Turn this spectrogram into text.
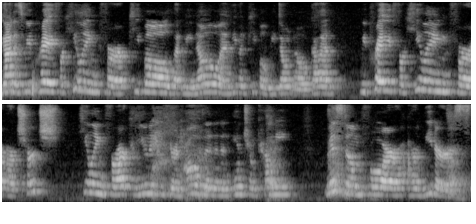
God, as we pray for healing for people that we know and even people we don't know, God, we pray for healing for our church, healing for our community here in Alden and in Antrim County, wisdom for our leaders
